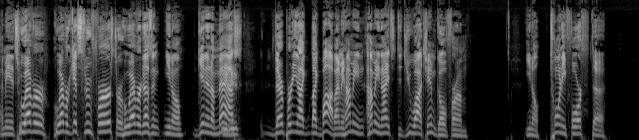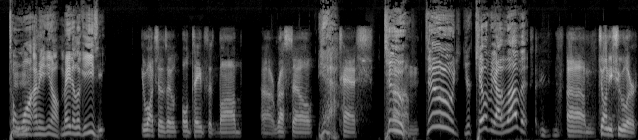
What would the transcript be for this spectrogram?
I mean, it's whoever whoever gets through first or whoever doesn't, you know, get in a mess. They're pretty like like Bob. I mean, how many how many nights did you watch him go from, you know, twenty fourth to to Mhm. one? I mean, you know, made it look easy. You watch those old, old tapes with Bob, uh, Russell, Yeah. Tesh, Dude, um, dude, you're killing me. I love it. um, Johnny Schuler,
